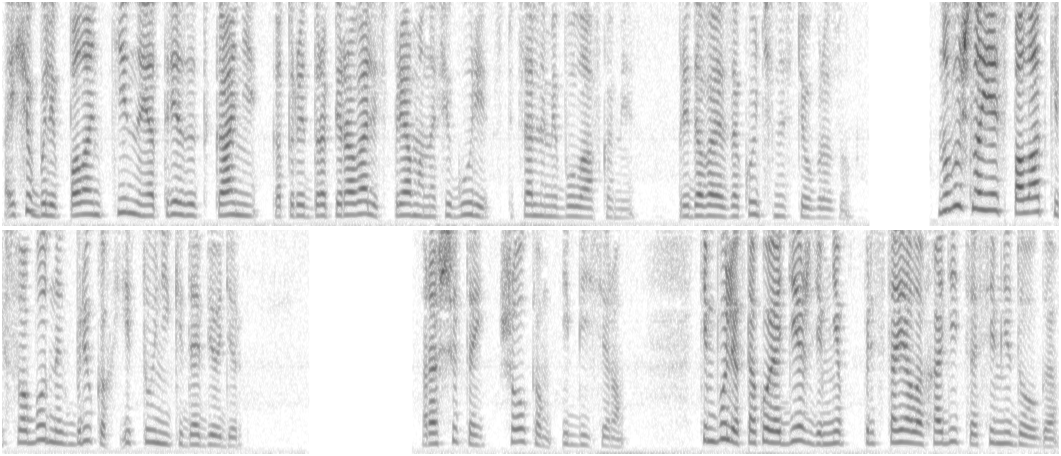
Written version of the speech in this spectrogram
А еще были палантины и отрезы ткани, которые драпировались прямо на фигуре специальными булавками – придавая законченность образу. Но вышла я из палатки в свободных брюках и тунике до бедер, расшитой шелком и бисером. Тем более в такой одежде мне предстояло ходить совсем недолго,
